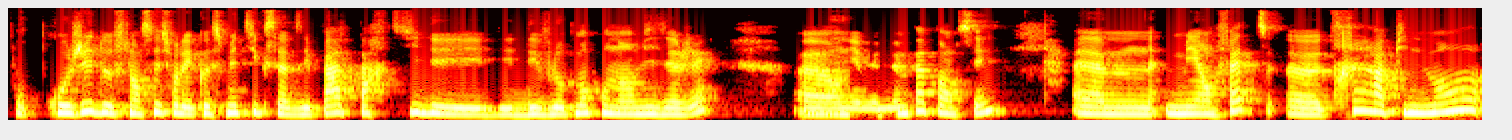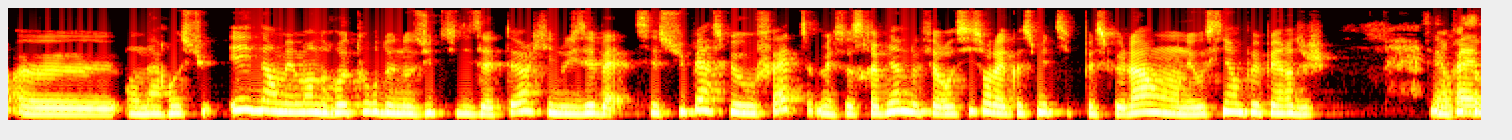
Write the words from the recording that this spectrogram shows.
pour projet de se lancer sur les cosmétiques. Ça faisait pas partie des, développements qu'on envisageait. Euh, on n'y avait même pas pensé. mais en fait, très rapidement, on a reçu énormément de retours de nos utilisateurs qui nous disaient bah, c'est super ce que vous faites, mais ce serait bien de le faire aussi sur la cosmétique parce que là, on est aussi un peu perdu. Fait,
